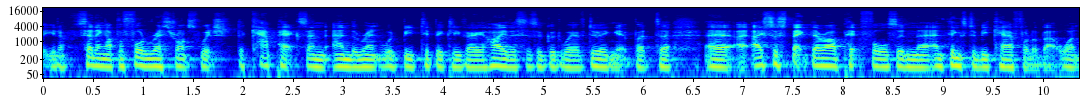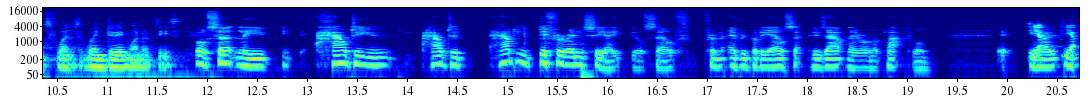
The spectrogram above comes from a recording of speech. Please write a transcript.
you know, setting up a full restaurant, which the capex and and the rent would be typically very high. This is a good way of doing it, but uh, uh, I, I, suspect there are pitfalls and and things to be careful about once once when doing one of these. Well, certainly, how do you how do how do you differentiate yourself from everybody else who's out there on a platform? You yeah, know, yeah.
